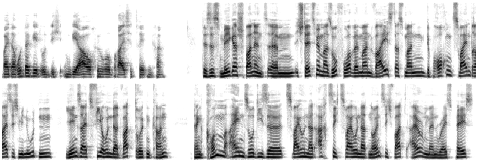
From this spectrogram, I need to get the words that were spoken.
weiter runtergeht und ich im GA auch höhere Bereiche treten kann. Das ist mega spannend. Ähm, ich stelle es mir mal so vor, wenn man weiß, dass man gebrochen 32 Minuten jenseits 400 Watt drücken kann, dann kommen ein so diese 280, 290 Watt Ironman Race Pace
